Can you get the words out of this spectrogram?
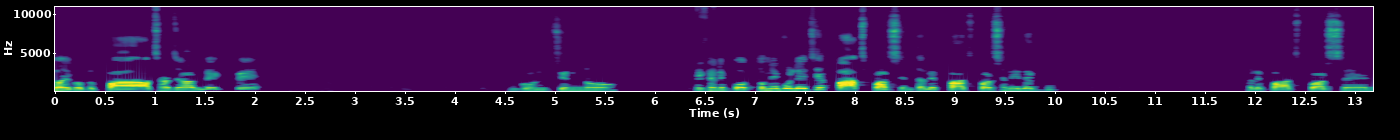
হয় কত? পাঁচ হাজার লিখবে। গুণ চিহ্ন। এখানে প্রথমে বলেছে পাঁচ পার্সেন্ট তাহলে পাঁচ পার্সেন্টই লিখবে। তাহলে পাঁচ পার্সেন্ট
